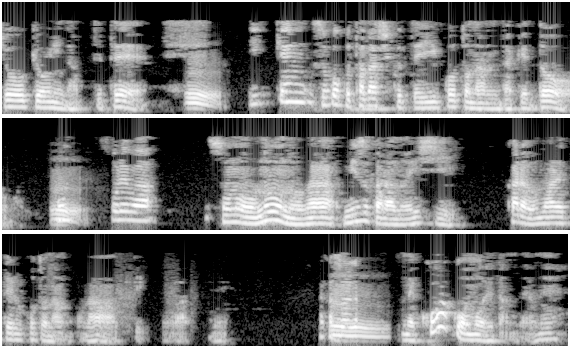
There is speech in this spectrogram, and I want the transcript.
状況になってて、うん。一見すごく正しくていいことなんだけど、うん。それは、その各々が自らの意思から生まれてることなのかなっていうのがあってね。なんかそれがうん。ね、怖く思えたんだよね。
